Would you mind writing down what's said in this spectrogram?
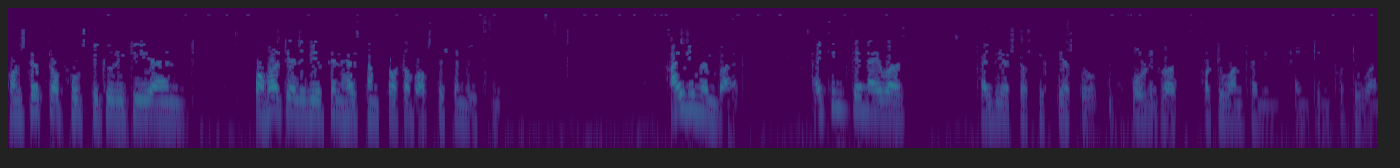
concept of food security and poverty alleviation has some sort of obsession with me. I remember, I think then I was five years or six years old, it was 41 famine, 1941.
